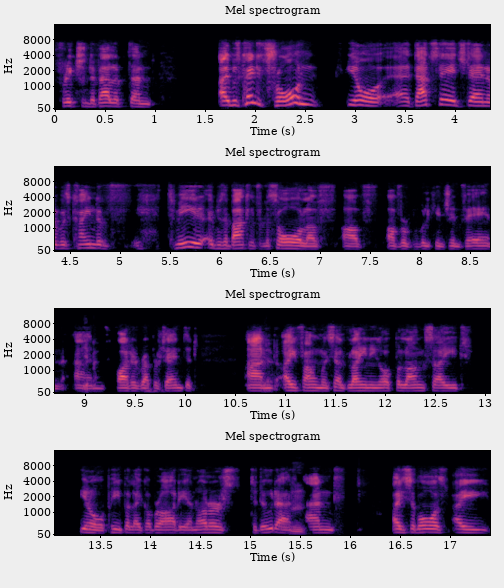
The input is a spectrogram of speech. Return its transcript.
friction developed, and I was kind of thrown you know, at that stage, then it was kind of, to me, it was a battle for the soul of of of Republican Sinn Féin and what it represented, and I found myself lining up alongside, you know, people like O'Brady and others to do that, Mm. and I suppose I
